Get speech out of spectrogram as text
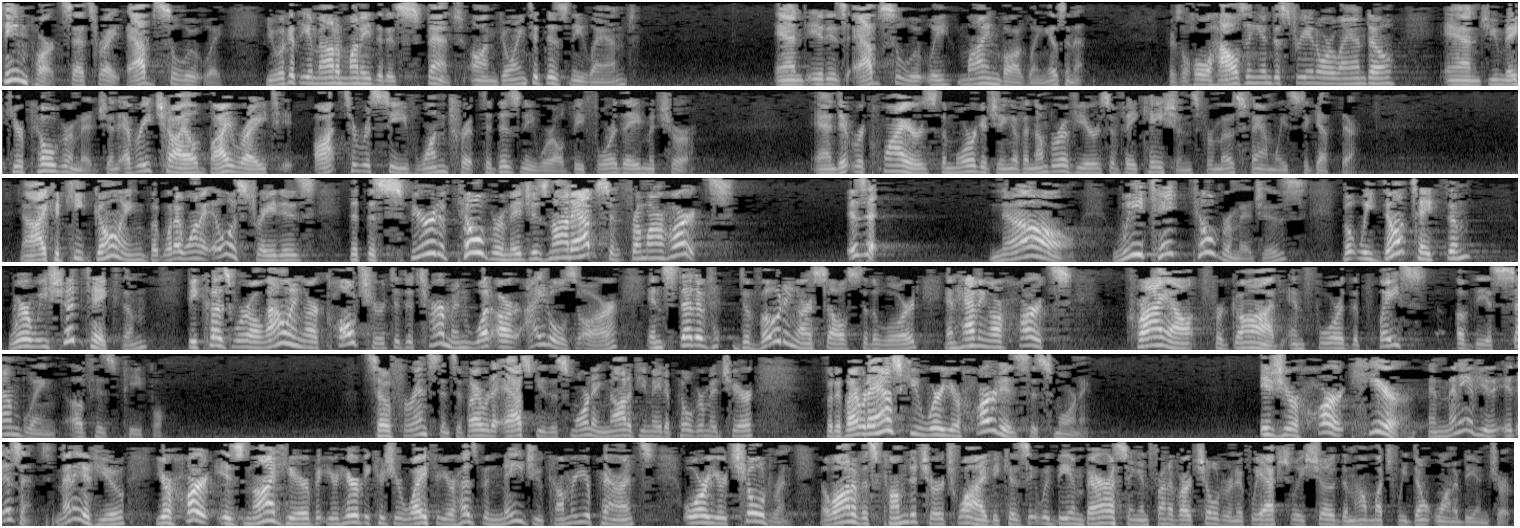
Theme parks, that's right, absolutely. You look at the amount of money that is spent on going to Disneyland, and it is absolutely mind boggling, isn't it? There's a whole housing industry in Orlando, and you make your pilgrimage, and every child, by right, ought to receive one trip to Disney World before they mature. And it requires the mortgaging of a number of years of vacations for most families to get there. Now, I could keep going, but what I want to illustrate is that the spirit of pilgrimage is not absent from our hearts. Is it? No. We take pilgrimages, but we don't take them where we should take them because we're allowing our culture to determine what our idols are instead of devoting ourselves to the Lord and having our hearts cry out for God and for the place of the assembling of His people. So, for instance, if I were to ask you this morning, not if you made a pilgrimage here, but if I were to ask you where your heart is this morning, is your heart here? And many of you, it isn't. Many of you, your heart is not here, but you're here because your wife or your husband made you come, or your parents, or your children. A lot of us come to church. Why? Because it would be embarrassing in front of our children if we actually showed them how much we don't want to be in church.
